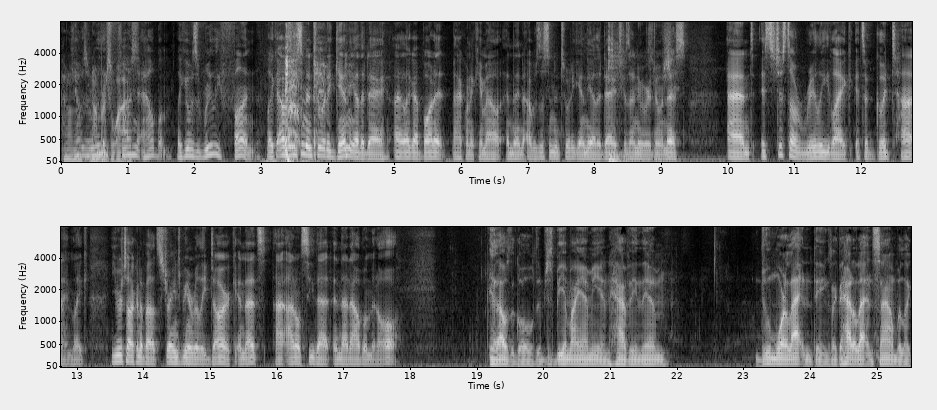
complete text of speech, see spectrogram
I don't Yeah, it know was a numbers really wise. fun album. Like it was really fun. Like I was listening to it again the other day. I like I bought it back when it came out, and then I was listening to it again the other day because I knew we were doing this. And it's just a really like it's a good time. Like you were talking about Strange being really dark, and that's I, I don't see that in that album at all. Yeah, that was the goal to just be in Miami and having them do more Latin things. Like they had a Latin sound, but like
